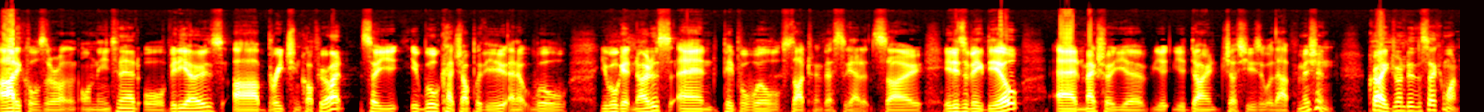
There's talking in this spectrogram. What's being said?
articles that are on the internet or videos are breaching copyright. So you, it will catch up with you and it will you will get notice and people will start to investigate it. So it is a big deal and make sure you, you, you don't just use it without permission. Craig, do you want to do the second one?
